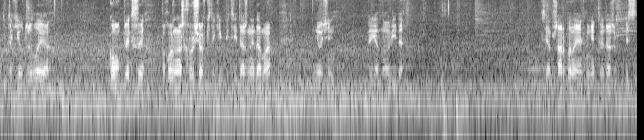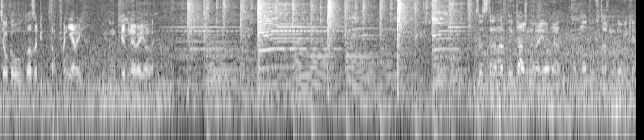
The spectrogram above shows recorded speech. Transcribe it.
И тут такие вот жилые комплексы. Похоже на наши хрущевки, такие пятиэтажные дома. Не очень приятного вида. Все обшарпанные, некоторые даже без стекол, а забиты там фанерой. Видимо, бедные районы. С этой стороны одноэтажные районы, одно-двухэтажные домики,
